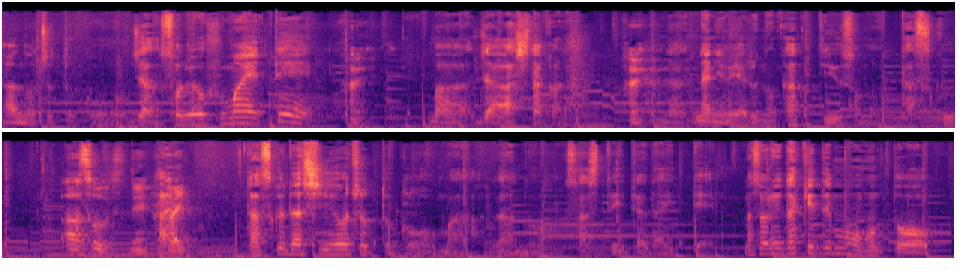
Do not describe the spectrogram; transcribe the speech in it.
あのちょっとこうじゃあそれを踏まえてはい。まあじゃあ明日から、はいはい。な何をやるのかっていうそのタスク。あそうですね。はい、はい。タスク出しをちょっとこうまああのさせていただいて、まあ、それだけでもう本当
